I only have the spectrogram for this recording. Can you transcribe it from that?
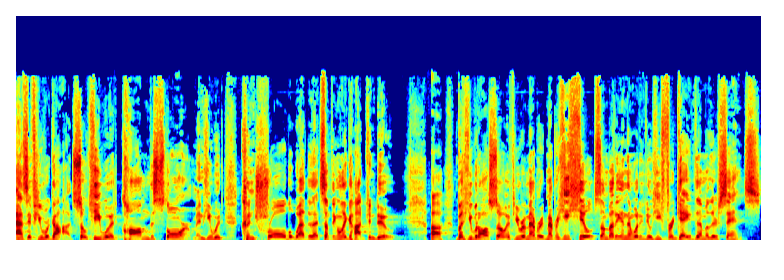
as if he were God. So he would calm the storm and he would control the weather. That's something only God can do. Uh, but he would also, if you remember, remember he healed somebody and then what did he do? He forgave them of their sins.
